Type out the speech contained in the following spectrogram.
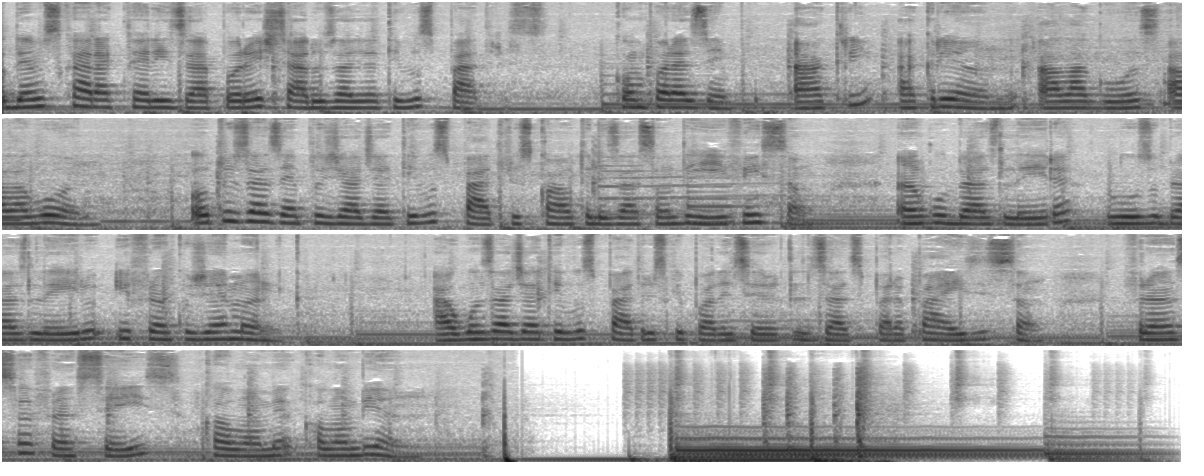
Podemos caracterizar por estado os adjetivos pátrios, como por exemplo Acre, acreano, Alagoas, alagoano. Outros exemplos de adjetivos pátrios com a utilização de hífen são anglo-brasileira, luso-brasileiro e franco-germânica. Alguns adjetivos pátrios que podem ser utilizados para países são França, francês, Colômbia, colombiano.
